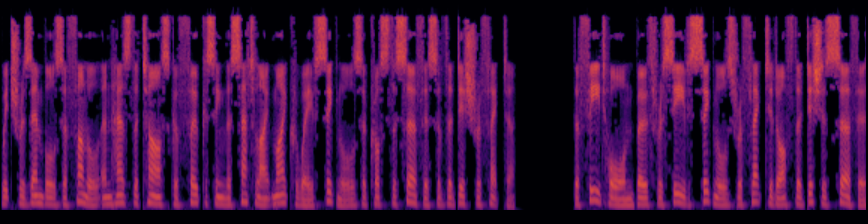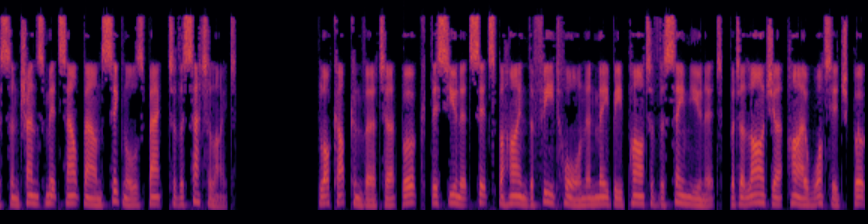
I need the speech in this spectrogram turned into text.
which resembles a funnel and has the task of focusing the satellite microwave signals across the surface of the dish reflector. The feed horn both receives signals reflected off the dish's surface and transmits outbound signals back to the satellite. Block-up converter BUC This unit sits behind the feed horn and may be part of the same unit, but a larger higher wattage BUC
